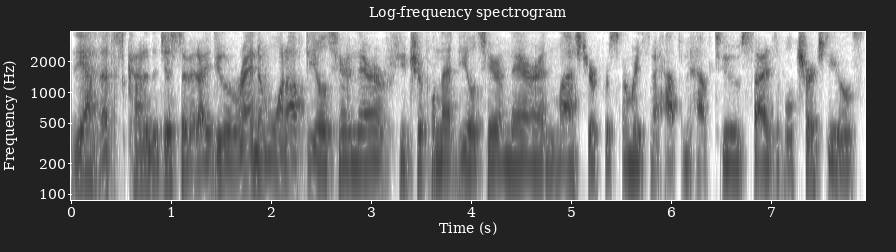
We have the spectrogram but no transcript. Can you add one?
yeah, that's kind of the gist of it. I do a random one off deals here and there, a few triple net deals here and there. And last year, for some reason, I happened to have two sizable church deals.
